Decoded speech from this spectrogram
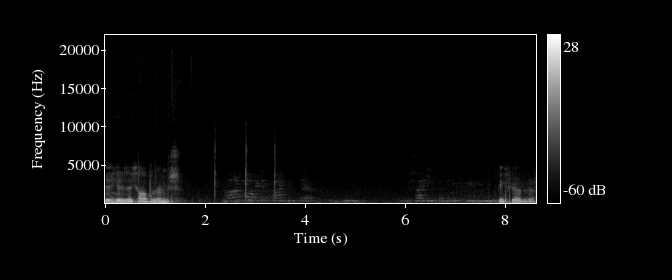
Bir gerizekalı buradaymış. Bir kişi öldü.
